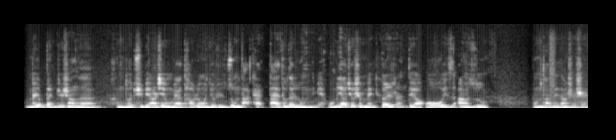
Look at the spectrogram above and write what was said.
没有本质上的。很多区别，而且我们要讨论就是 Zoom 打开，大家都在 Zoom 里面。我们要求是每个人都要 always on Zoom。我们团队当时是，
